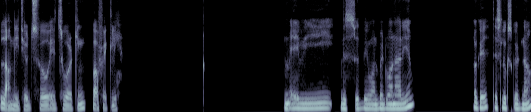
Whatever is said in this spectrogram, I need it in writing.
longitude so it's working perfectly. Maybe this should be 1.1 rem okay this looks good now.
